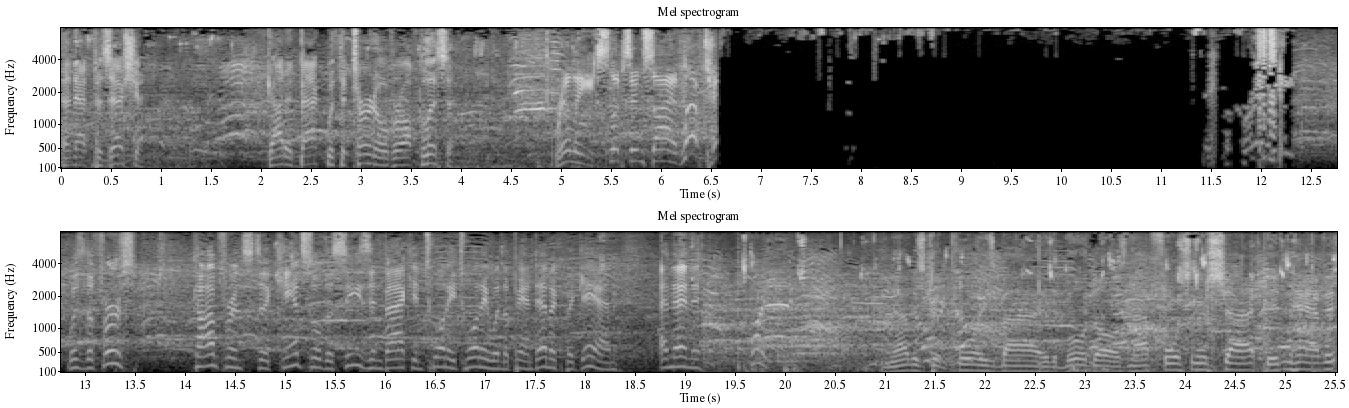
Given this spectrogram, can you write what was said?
And that possession. Got it back with the turnover off Glisten. Rillie slips inside. Left was the first conference to cancel the season back in 2020 when the pandemic began. And then And that was good poise by the Bulldogs, not forcing a shot, didn't have it.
